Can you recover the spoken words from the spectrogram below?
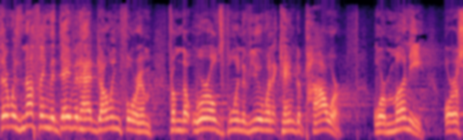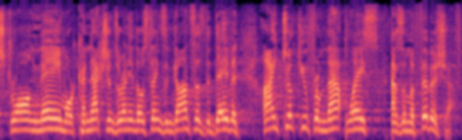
There was nothing that David had going for him from the world's point of view when it came to power or money or a strong name or connections or any of those things. And God says to David, I took you from that place as a Mephibosheth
